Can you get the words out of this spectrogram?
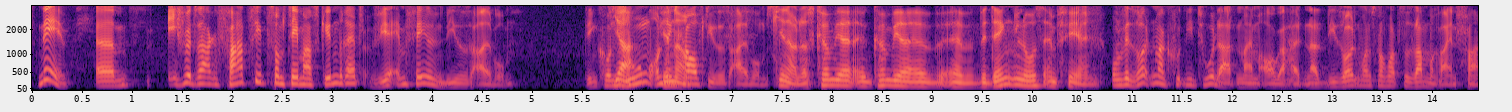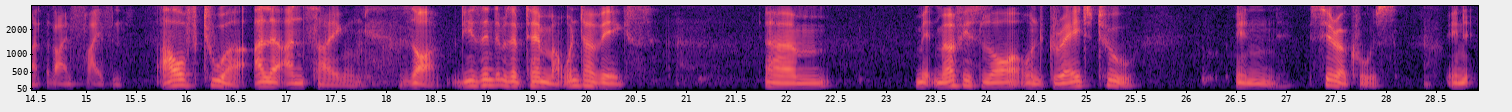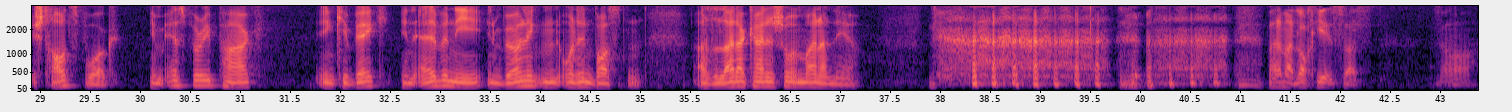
Nee, ähm, ich würde sagen, Fazit zum Thema Skinred, wir empfehlen dieses Album. Den Konsum ja, und genau. den Kauf dieses Albums. Genau, das können wir, äh, können wir äh, bedenkenlos empfehlen. Und wir sollten mal die Tourdaten mal im Auge halten. Also die sollten wir uns nochmal zusammen reinpfeifen. Auf Tour, alle Anzeigen. So, die sind im September unterwegs ähm, mit Murphy's Law und Grade 2 in Syracuse, in Strausburg, im Asbury Park, in Quebec, in Albany, in Burlington und in Boston. Also leider keine Show in meiner Nähe. Warte mal, doch, hier ist was. So.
